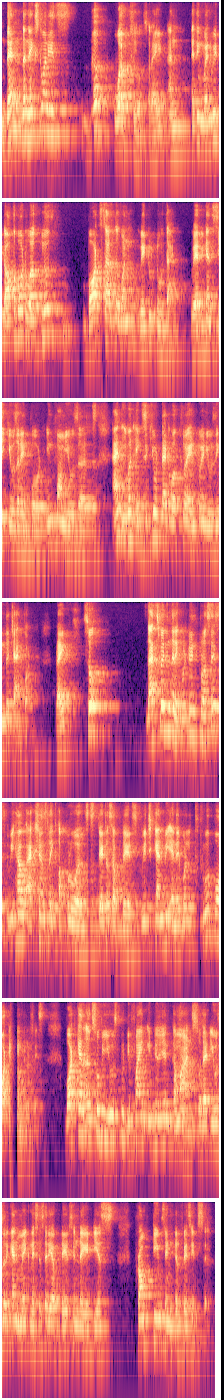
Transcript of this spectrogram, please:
Then the next one is the workflows, right? And I think when we talk about workflows, bots are the one way to do that, where we can seek user input, inform users, and even execute that workflow end to end using the chatbot, right? So that's where in the recruitment process, we have actions like approvals, status updates, which can be enabled through a bot interface. Bot can also be used to define intelligent commands so that user can make necessary updates in the ATS from Teams interface itself.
